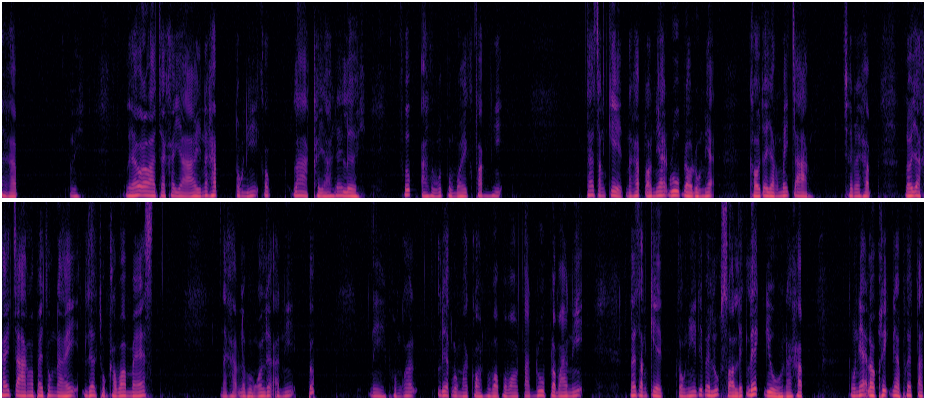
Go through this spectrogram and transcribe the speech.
นะครับนี่แล้วเราจะขยายนะครับ ตรงนี้ก็ลากขยายได้เลยฟึบอะสมมติผมไว้ฝั่งนี้ ถ้าสังเกตนะครับ ตอนนี้รูปเราตรงเนี้ยเขาจะยังไม่จางใช่ไหมครับ เราอยากให้จางมาไปตรงไหน เลือกตรงคำว่า mask นะครับ แล้วผมก็เลือกอันนี้ปุ๊บ นี่ผมก็เลือกลงมาก่อน ผมบอกผมเอาตัดรูปประมาณนี้ และสังเกตตรงนี้ที่เป็นลูกศรเล็ก ๆ อยู่นะครับ ตรงนี้เราคลิกเนี่ยเพื่อตัด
